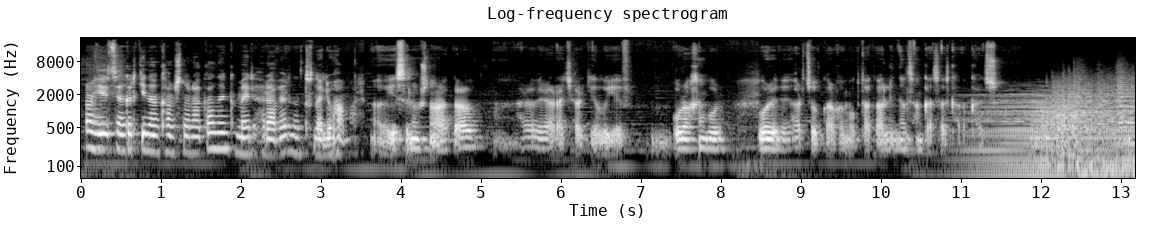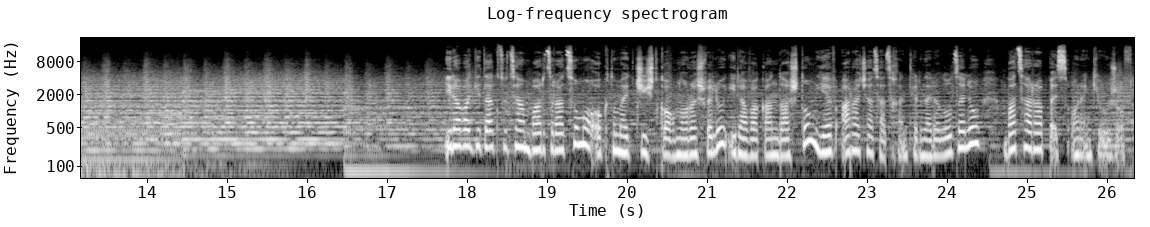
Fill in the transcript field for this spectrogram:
Պարոն Երեցյան, կրկին անգամ շնորհակալ ենք մեր հրավերն ընդունելու համար։ Ես էլ եմ շնորհակալ հրավեր առաջարկելու եւ ուրախ եմ, որ որևէ հարցով կարող եմ օգտակար լինել ցանկացած քաղաքացու։ Իրավագիտակցության բարձրացումը օգնում է ճիշտ կողմնորոշվելու իրավական դաշտում եւ առաջացած խնդիրները լուծելու բացառապես օրենքի ուժով։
